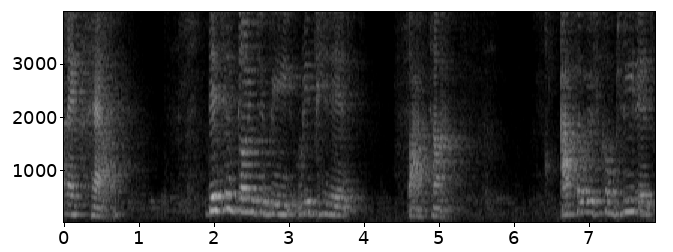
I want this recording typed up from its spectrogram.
And exhale. This is going to be repeated five times. After we've completed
